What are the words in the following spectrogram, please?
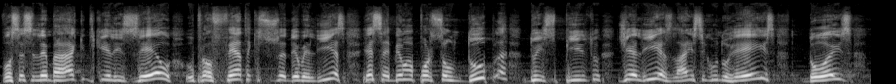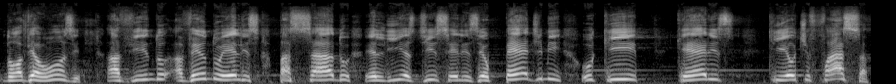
Você se lembrará de que Eliseu, o profeta que sucedeu Elias, recebeu uma porção dupla do espírito de Elias, lá em 2 Reis 2, 9 a 11. Havendo, havendo eles passado, Elias disse a Eliseu: Pede-me o que queres que eu te faça,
